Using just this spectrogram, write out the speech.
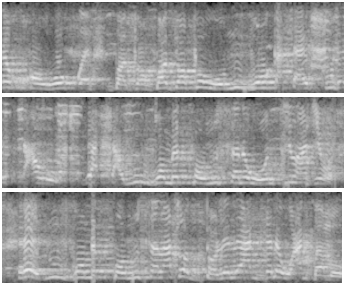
exɔ wo gbɔdzɔgbɔdzɔ ƒe wò nuvɔ katã eku ɖe o yata nuvɔ mekpɔ nusẽ ɖe wò ŋuti la dzi o eye nuvɔ mekpɔ nusẽ la tsɔ dɔléle ade ɖe wò agbame o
